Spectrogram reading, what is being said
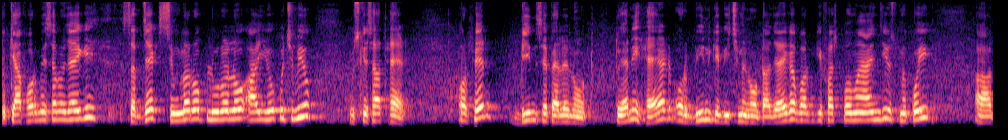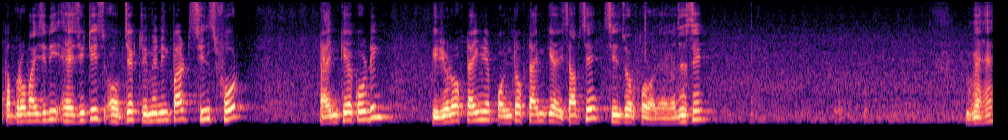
तो क्या फॉर्मेशन हो जाएगी? सब्जेक्ट सिंगुलर हो प्लूरल हो आई हो, कुछ भी हो, उसके साथ हैड और फिर बीन से पहले नोट तो यानी हैड और बीन के बीच में नोट आ जाएगा। वर्ब की फ़र्स्ट फॉर्म में आएँगी उसमें कोई कंप्रोमाइज नहीं। As it is object remaining part since for time के अकॉर्डिंग पीरियड ऑफ़ टाइम या पॉइंट ऑफ़ टाइम के हिसाब से सिंस और फोर हो जाएगा। जैसे वह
